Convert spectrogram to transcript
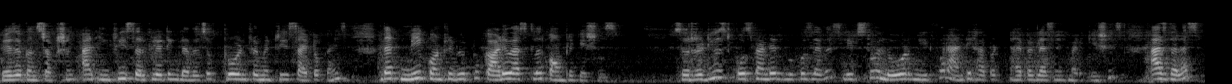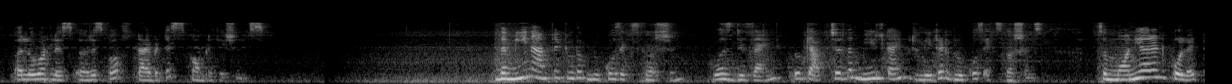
vasoconstriction and increased circulating levels of pro-inflammatory cytokines that may contribute to cardiovascular complications. So reduced postprandial glucose levels leads to a lower need for anti-hyperglycemic medications as well as a lower uh, risk of diabetes complications. The mean amplitude of glucose excursion was designed to capture the mealtime related glucose excursions. So Monnier and Colette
